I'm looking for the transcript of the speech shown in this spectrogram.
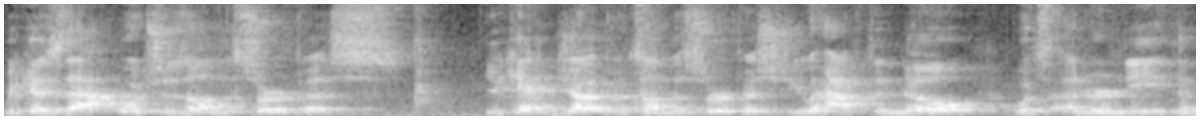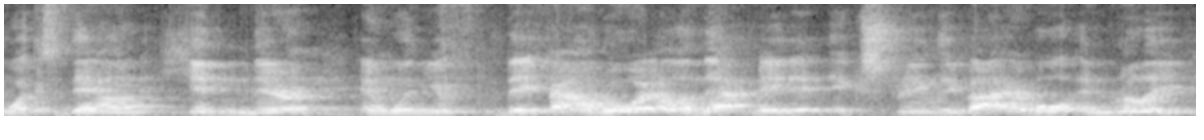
Because that which is on the surface, you can't judge what's on the surface. You have to know what's underneath and what's down hidden there. And when you they found oil and that made it extremely valuable. And really,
